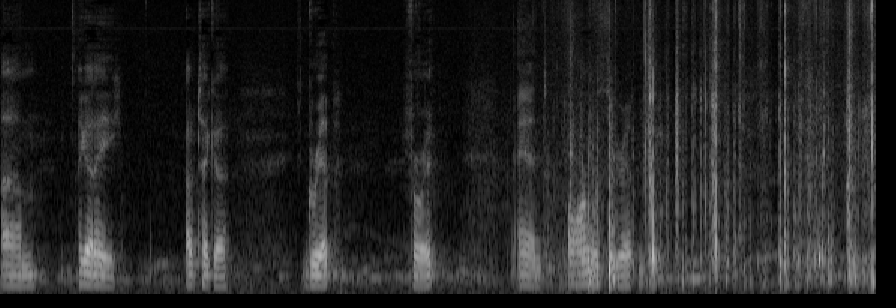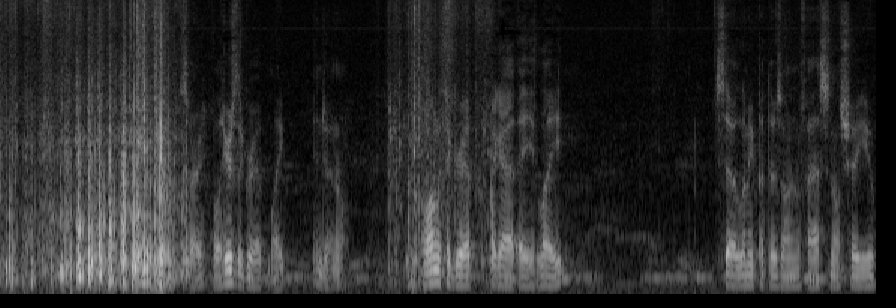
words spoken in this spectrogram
um, I got a grip for it. And along with the grip, sorry, well here's the grip, like, in general. Along with the grip, I got a light. So let me put those on real fast and I'll show you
